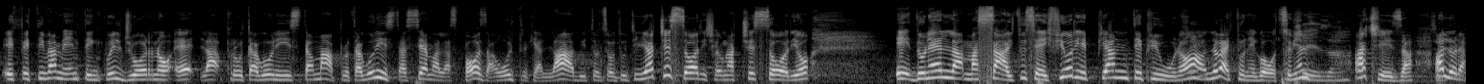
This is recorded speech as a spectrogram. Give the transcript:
effettivamente in quel giorno è la protagonista, ma protagonista assieme alla sposa, oltre che all'abito, insomma tutti gli accessori, c'è un accessorio accessorio e Donella Massai, tu sei Fiori e Piante Più, no? Sì. Dov'è il tuo negozio? Accesa. Accesa. Sì. Allora,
